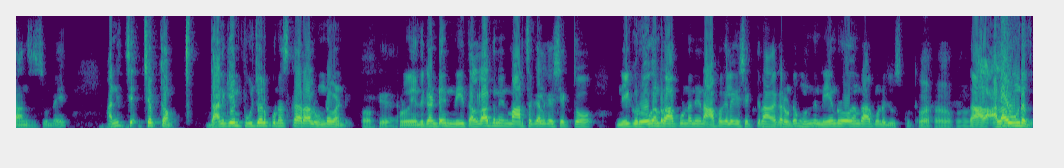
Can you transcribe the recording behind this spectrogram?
ఛాన్సెస్ ఉన్నాయి అని చెప్తాం. దానికి ఏం పూజలు పునస్కారాలు ఉండవండి. ఇప్పుడు ఎందుకంటే నీ తలరాత నేను మార్చగలిగే శక్తితో నీకు రోగం రాకుండా నేను ఆపగలిగే శక్తి నా దగ్గర ఉంటే ముందు నేను రోగం రాకుండా చూసుకుంటా. అలా ఉండదు.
